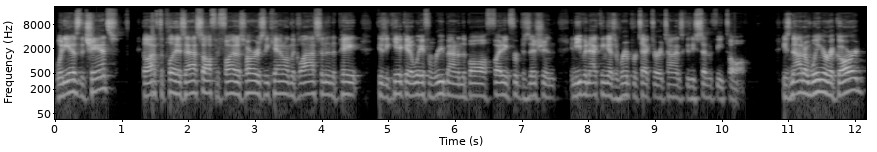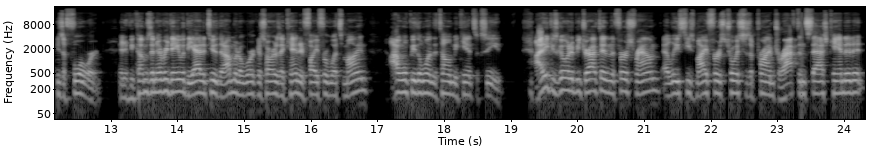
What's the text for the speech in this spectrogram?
When he has the chance, he'll have to play his ass off and fight as hard as he can on the glass and in the paint because he can't get away from rebounding the ball, fighting for position, and even acting as a rim protector at times because he's seven feet tall. He's not a wing or a guard, he's a forward. And if he comes in every day with the attitude that I'm going to work as hard as I can and fight for what's mine, I won't be the one to tell him he can't succeed. I think he's going to be drafted in the first round. At least he's my first choice as a prime draft and stash candidate,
